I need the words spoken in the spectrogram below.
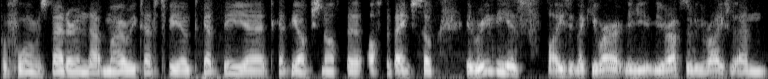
performs better in that Maori test to be able to get the uh, to get the option off the off the bench. So it really is fighting. Like you are, you're absolutely right. Um,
